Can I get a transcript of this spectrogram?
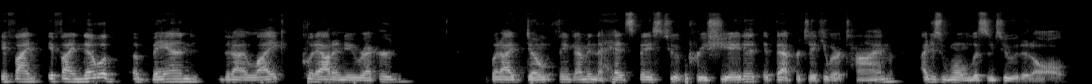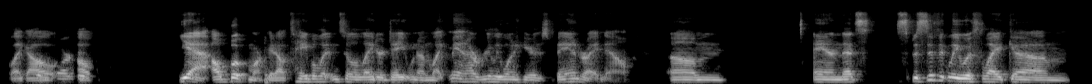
if I if I know a, a band that I like put out a new record, but I don't think I'm in the headspace to appreciate it at that particular time, I just won't listen to it at all. Like I'll, I'll yeah, I'll bookmark it. I'll table it until a later date when I'm like, man, I really want to hear this band right now. Um, and that's specifically with like um,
